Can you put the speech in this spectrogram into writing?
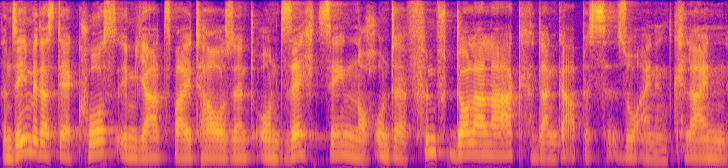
dann sehen wir, dass der Kurs im Jahr 2016 noch unter 5 Dollar lag. Dann gab es so einen kleinen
